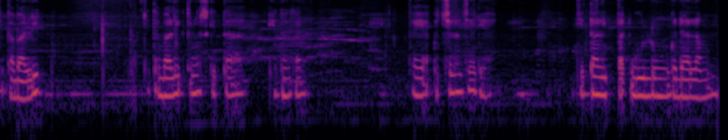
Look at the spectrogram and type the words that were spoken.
Kita balik. Kita balik terus kita itu kan. Kayak kecil aja dia. Kita lipat gulung ke dalam.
